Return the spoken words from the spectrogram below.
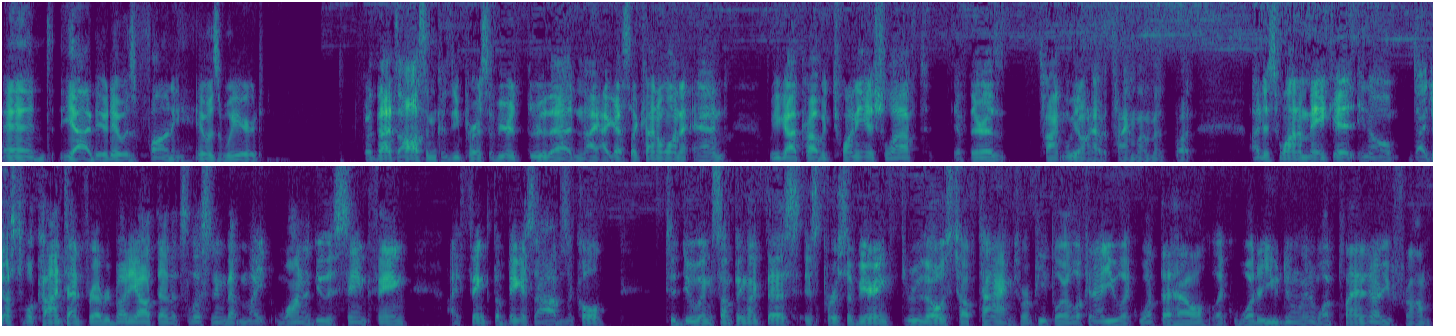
And yeah, dude, it was funny. It was weird. But that's awesome because you persevered through that. And I, I guess I kind of want to end. We got probably 20 ish left. If there is a time, we don't have a time limit, but I just want to make it, you know, digestible content for everybody out there that's listening that might want to do the same thing. I think the biggest obstacle to doing something like this is persevering through those tough times where people are looking at you like, what the hell? Like, what are you doing? What planet are you from?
